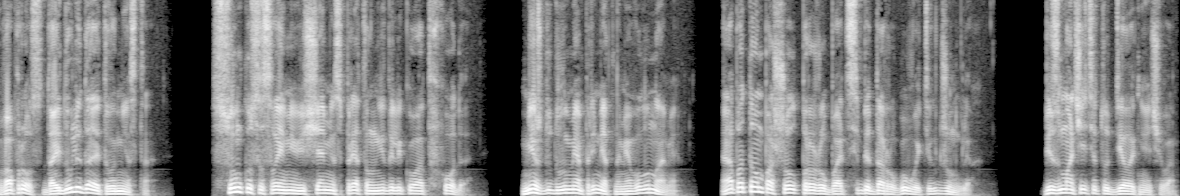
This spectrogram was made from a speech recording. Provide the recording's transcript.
Вопрос, дойду ли до этого места? Сумку со своими вещами спрятал недалеко от входа, между двумя приметными валунами, а потом пошел прорубать себе дорогу в этих джунглях. Без мачете тут делать нечего.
